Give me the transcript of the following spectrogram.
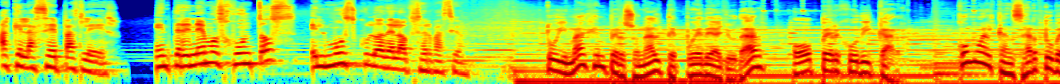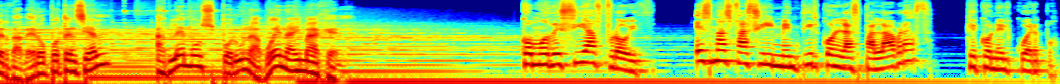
a que las sepas leer. Entrenemos juntos el músculo de la observación. Tu imagen personal te puede ayudar o perjudicar. ¿Cómo alcanzar tu verdadero potencial? Hablemos por una buena imagen. Como decía Freud, es más fácil mentir con las palabras que con el cuerpo.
